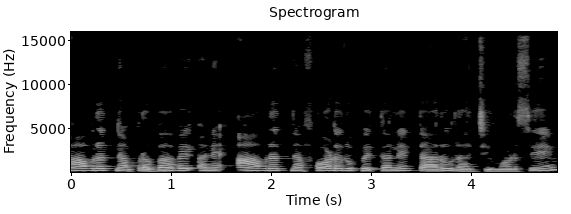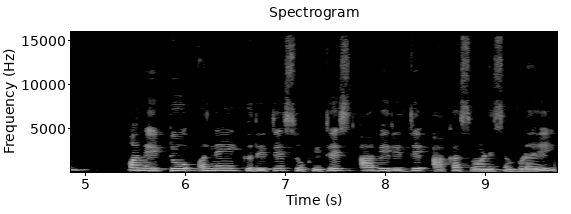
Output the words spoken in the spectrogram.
આ વ્રતના પ્રભાવે અને આ વ્રતના ફળ રૂપે તને તારું રાજ્ય મળશે. અને તું અનેક રીતે સુખી થઈશ આવી રીતે આકાશવાણી સંભળાઈ.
